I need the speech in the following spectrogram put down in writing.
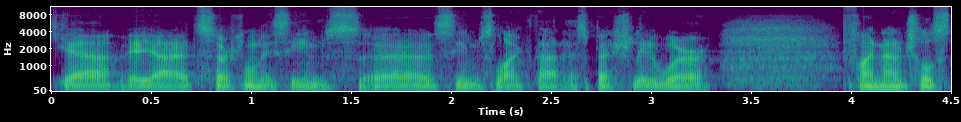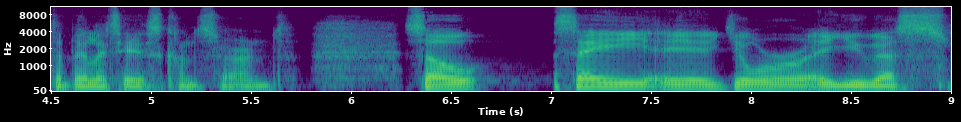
Yeah, yeah, it certainly seems uh, seems like that, especially where financial stability is concerned. So, say uh, you're a US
